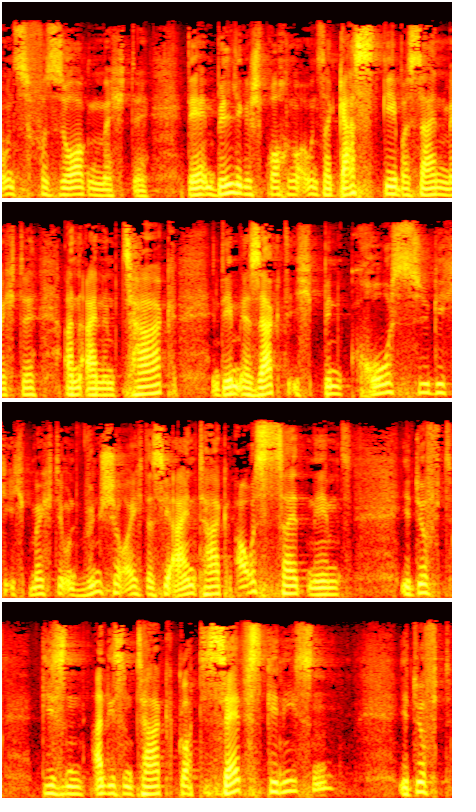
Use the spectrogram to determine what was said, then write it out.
uns versorgen möchte, der im Bilde gesprochen unser Gastgeber sein möchte an einem Tag, in dem er sagt, ich bin großzügig, ich möchte und wünsche euch, dass ihr einen Tag Auszeit nehmt. Ihr dürft diesen, an diesem Tag Gott selbst genießen. Ihr dürft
